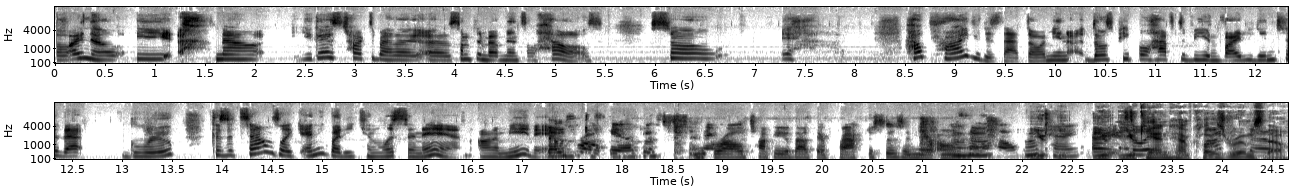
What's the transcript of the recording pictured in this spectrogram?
oh, I know. The, now, you guys talked about uh, uh, something about mental health. So, if, How private is that, though? I mean, those people have to be invited into that group because it sounds like anybody can listen in on a meeting. Those were all therapists, and they were all talking about their practices and their own Mhm. mental health. You, Okay. you, All right. you So can have closed rooms, though, though.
